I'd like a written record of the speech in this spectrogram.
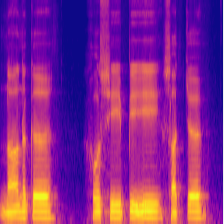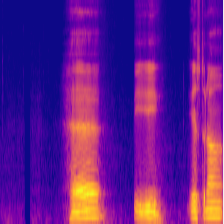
ਨਾਨਕ ਹੋਸੀ ਭੀ ਸੱਚ। ਹੈ ਭੀ। ਇਸ ਤਰ੍ਹਾਂ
